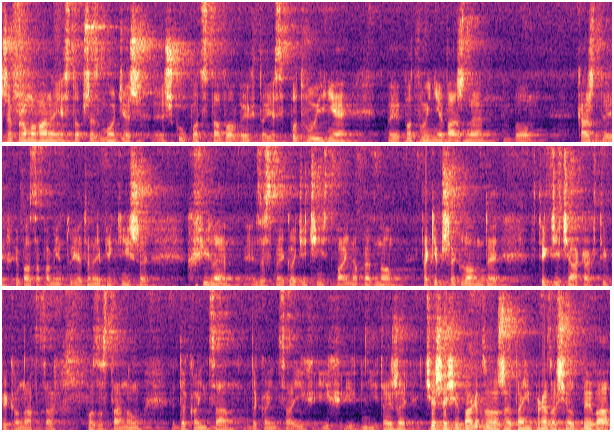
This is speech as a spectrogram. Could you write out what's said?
że promowane jest to przez młodzież e, szkół podstawowych, to jest podwójnie, e, podwójnie ważne, bo każdy chyba zapamiętuje te najpiękniejsze chwile ze swojego dzieciństwa i na pewno takie przeglądy w tych dzieciakach, w tych wykonawcach pozostaną do końca, do końca ich, ich, ich dni. Także cieszę się bardzo, że ta impreza się odbywa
